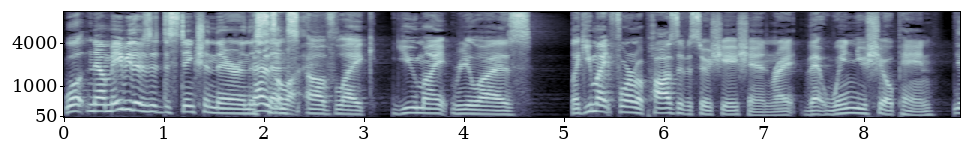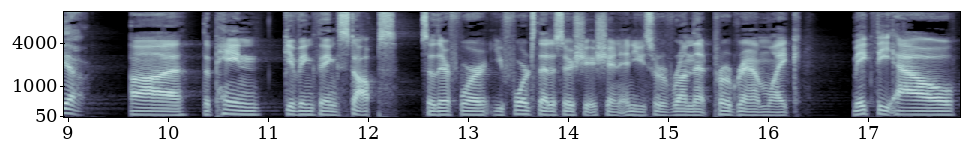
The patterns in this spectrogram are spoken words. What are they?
Well, now maybe there's a distinction there in the That is a sense of like you might realize, like you might form a positive association, right? That when you show pain, yeah. uh, the pain giving thing stops. So therefore, you forge that association and you sort of run that program like make the owl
